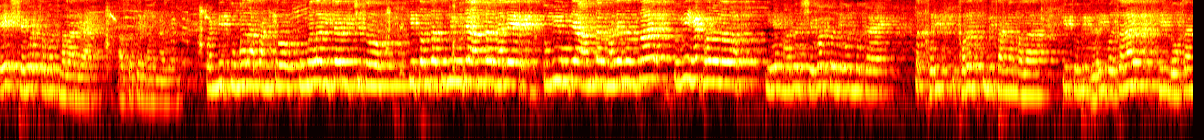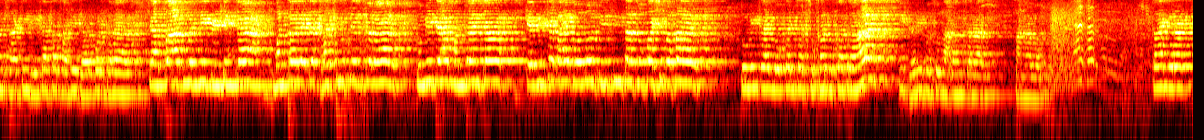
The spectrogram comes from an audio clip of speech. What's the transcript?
एक शेवटचं मत मला द्या असं ते म्हणून आले पण मी तुम्हाला सांगतो तुम्हाला विचारू इच्छितो की समजा तुम्ही उद्या आमदार झाले तुम्ही उद्या आमदार झाल्यानंतर तुम्ही हे ठरवलं की हे माझं शेवटचं निवडणूक आहे. तर खरीच खरंच तुम्ही सांगा मला की तुम्ही घरी बसाल की लोकांसाठी विकासासाठी धडपड कराल? त्या सात मजली बिल्डिंगच्या मंत्रालयाच्या खालती उतर कराल. तुम्ही त्या मंत्र्यांच्या केबिनच्या बाहेर दोन दोन तीन तीन तास उपाशी बसाल. तुम्ही काय लोकांच्या सुखादुखात राहाल की घरी बसून आराम कराल? सांगा बरं. काय कराल?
